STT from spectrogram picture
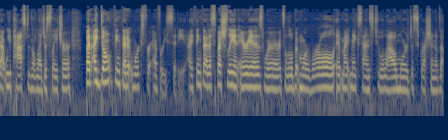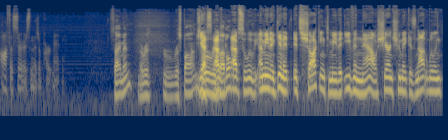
that we passed in the legislature, but I don't think that it works for every city. I think that especially in areas where it's a little bit more rural, it might make sense to allow more discretion of the officers in the department. Simon, a re- response yes, or rebuttal? Ab- absolutely. I mean, again, it, it's shocking to me that even now Sharon Shewmake is not willing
